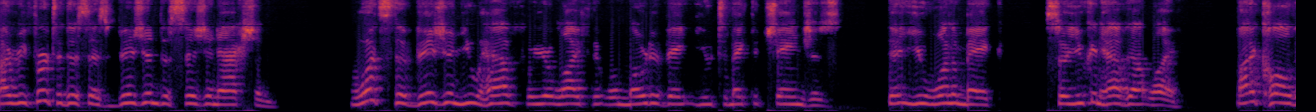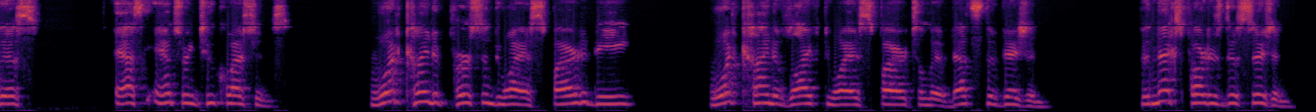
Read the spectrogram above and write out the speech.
I refer to this as vision, decision, action. What's the vision you have for your life that will motivate you to make the changes that you want to make so you can have that life? I call this ask answering two questions. What kind of person do I aspire to be? What kind of life do I aspire to live? That's the vision. The next part is decision.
